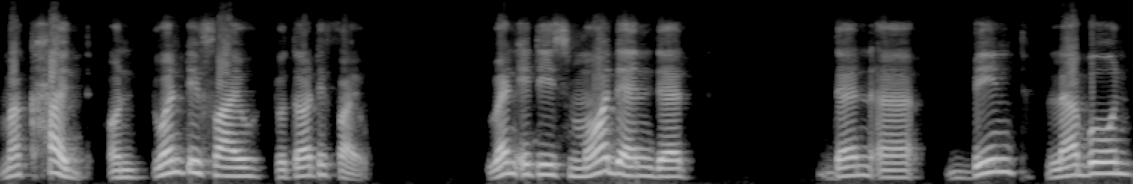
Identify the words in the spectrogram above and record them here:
makhad on twenty-five to thirty-five. When it is more than that, then a bint labun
